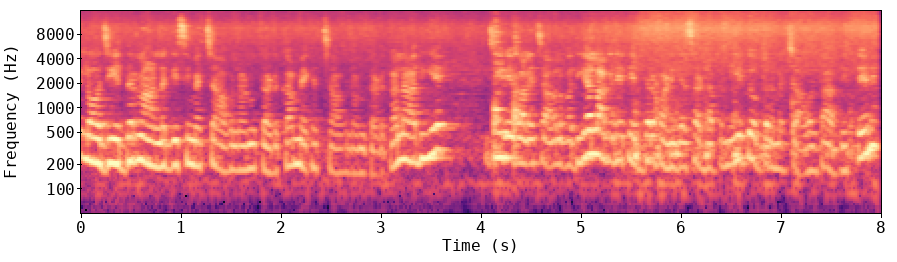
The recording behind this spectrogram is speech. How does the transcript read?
ਤੇ ਲਓ ਜੀ, ਇੱਧਰ ਲਾਉਣ ਲੱਗੀ ਸੀ ਮੈਂ ਚਾਵਲਾਂ ਨੂੰ ਤੜਕਾ। ਮੈਂ ਕਿਹਾ ਚਾਵਲਾਂ ਨੂੰ ਤੜਕਾ ਲਾ ਦਈਏ। ਜੀਰੇ ਵਾਲੇ ਚਾਵਲ ਵਧੀਆ ਲੱਗਦੇ ਤੇ ਇੱਧਰ ਬਣ ਗਿਆ ਸਾਡਾ ਪਨੀਰ ਤੇ ਉੱਧਰ ਮੈਂ ਚਾਵਲ ਧਰ ਦਿੱਤੇ ਨੇ।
